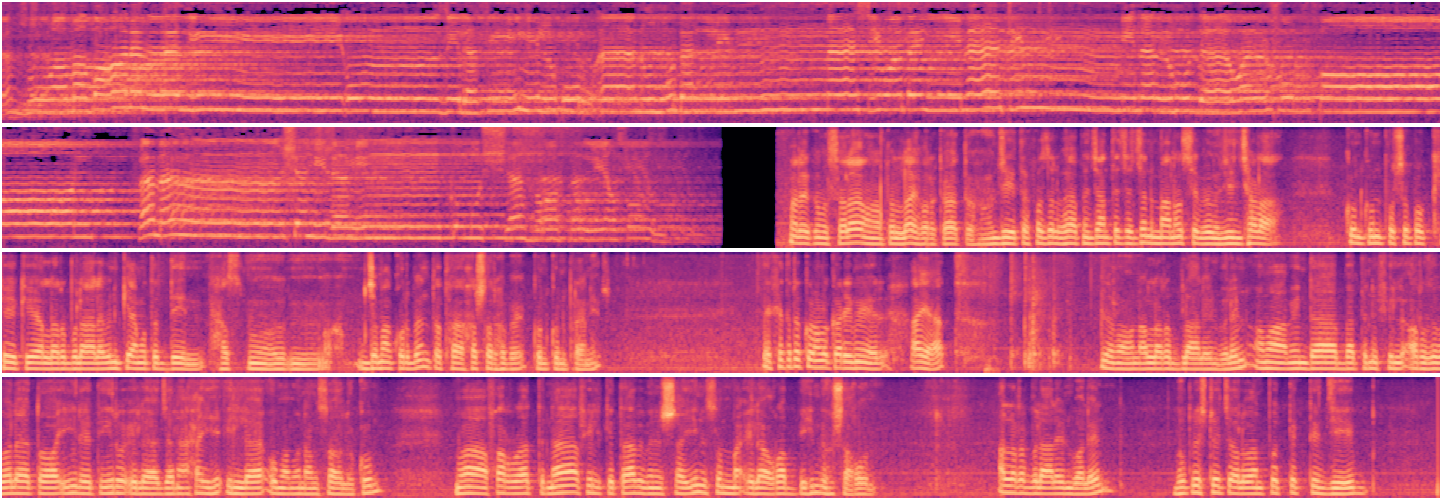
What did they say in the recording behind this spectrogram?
شهر رمضان الذي أنزل فيه القرآن هدى للناس وبينات من الهدى والفرقان فمن شهد منكم الشهر فليصم ওয়ালাইকুম আসসালাম রহমতুল্লাহ বরকাত জি তফজল ভাই আপনি জানতে চাচ্ছেন মানুষ এবং জিন ছাড়া কোন কোন পশু পক্ষীকে আল্লাহ রবুল্লাহ আলমিন কিয়ামতের দিন হাস জমা করবেন তথা হাসর হবে কোন কোন প্রাণীর? এক্ষেত্রে কোরআন কারিমের আয়াত, যেমন আল্লাহ রবুল্লাহ আলমিন বলেন আমা আমিন দা বাতিন ফিল আরজবালা তাইন ইয়াতিরু ইলা জানাহাইহি ইল্লা উমামুন আমসালুকুম, মা ফাররাতনা ফিল কিতাব মিন শাইইন সুম্মা ইলা রাব্বিহিম ইহশারুন। আল্লাহ রাবুল্লাহ আলমিন বলেন, ভূপৃষ্ঠে চলমান প্রত্যেকটি জীব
